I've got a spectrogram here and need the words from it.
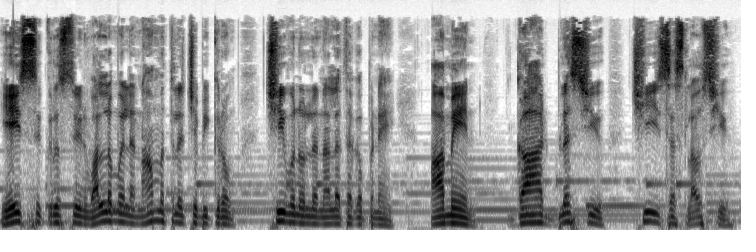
இயேசு கிறிஸ்துவின் வல்லமையில நாமத்தில் செபிக்கிறோம் ஜீவனுள்ள நல்ல தகப்பனே. ஆமேன். God bless you Jesus loves you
